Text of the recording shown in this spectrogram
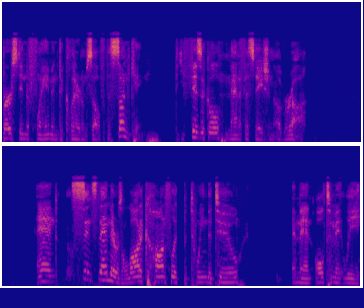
burst into flame and declared himself the Sun King the physical manifestation of Ra. And since then, there was a lot of conflict between the two. And then ultimately,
